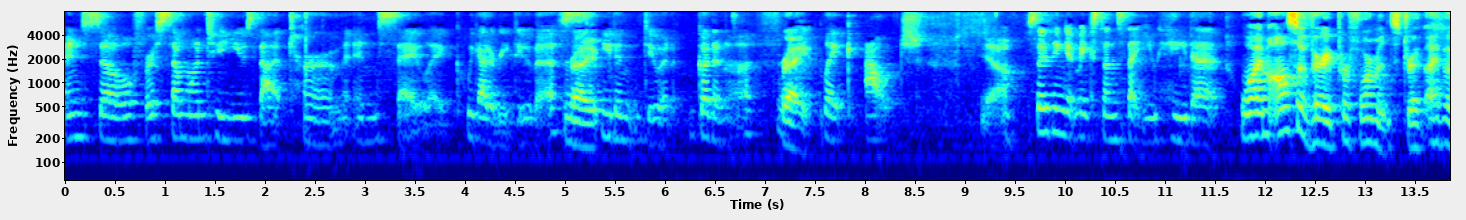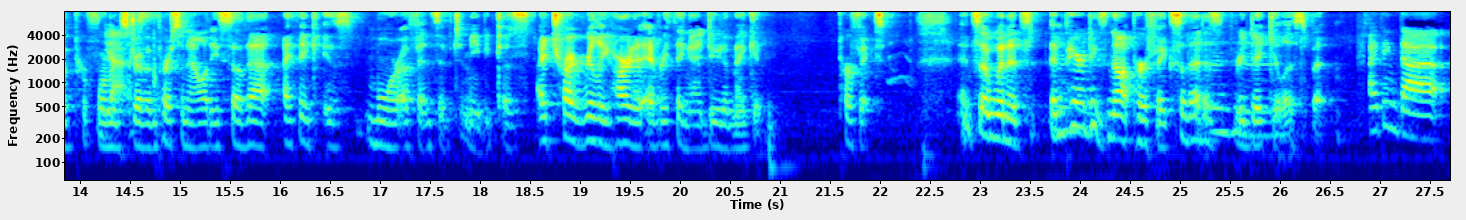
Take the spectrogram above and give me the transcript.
And so for someone to use that term and say like we got to redo this. Right. You didn't do it good enough. Right. Like ouch. Yeah. So I think it makes sense that you hate it. Well, I'm also very performance driven. I have a performance driven Yes. personality, so that I think is more offensive to me because I try really hard at everything I do to make it perfect. And so when it's and mm-hmm. parenting's not perfect, so that is mm-hmm. ridiculous, but I think that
